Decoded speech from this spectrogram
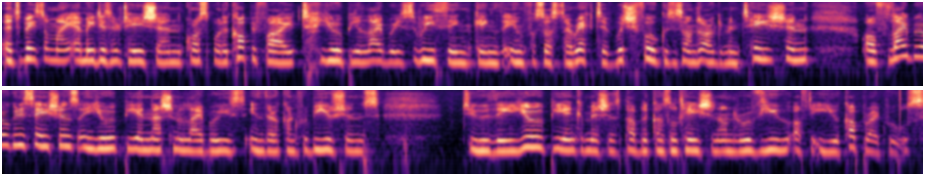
it's based on my MA dissertation, Cross-Border Copyfight, European Libraries Rethinking the InfoSoc Directive, which focuses on the argumentation of library organizations and European national libraries in their contributions to the European Commission's public consultation on the review of the EU copyright rules.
